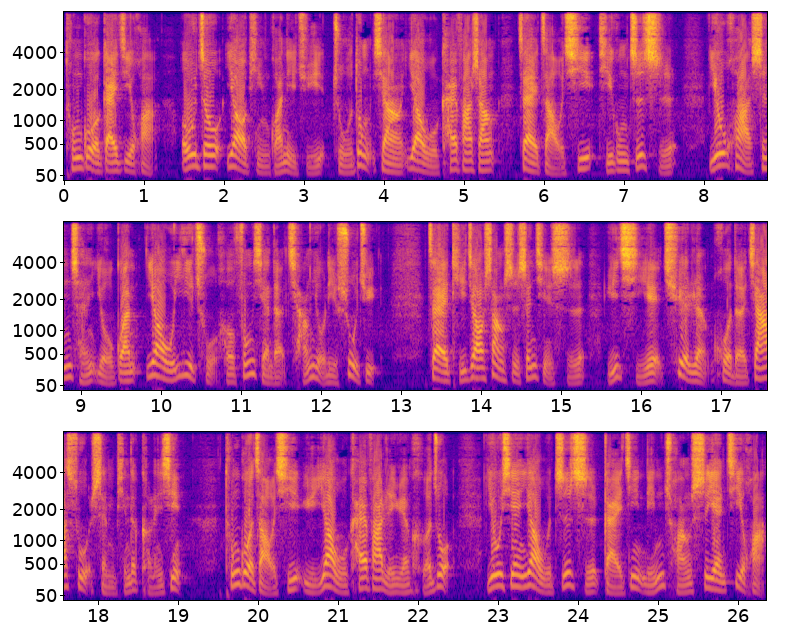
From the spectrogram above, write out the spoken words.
通过该计划，欧洲药品管理局主动向药物开发商在早期提供支持，优化生成有关药物益处和风险的强有力数据，在提交上市申请时与企业确认获得加速审评的可能性。通过早期与药物开发人员合作，优先药物支持改进临床试验计划，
